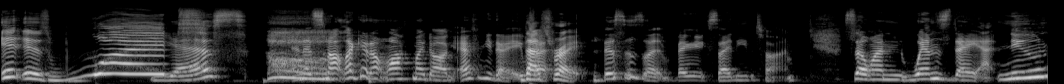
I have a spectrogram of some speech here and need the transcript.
It is what? Yes. And it's not like I don't walk my dog every day. That's right. This is a very exciting time. So on Wednesday at noon,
